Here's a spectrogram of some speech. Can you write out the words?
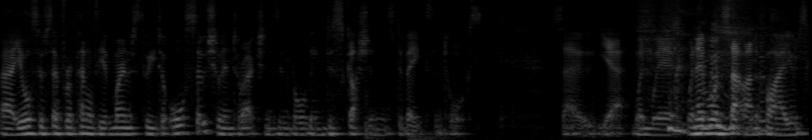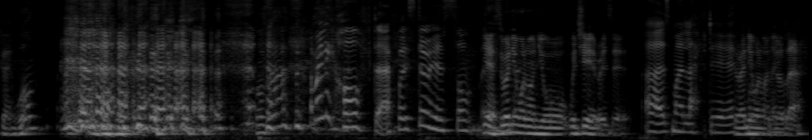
Uh, you also suffer a penalty of minus three to all social interactions involving discussions, debates, and talks. So yeah, when we're when everyone's sat around the fire, you're just going, "What? That?" I'm only half deaf. I still hear something. Yeah. So anyone on your which ear is it? uh, it's my left ear. So anyone on your left,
